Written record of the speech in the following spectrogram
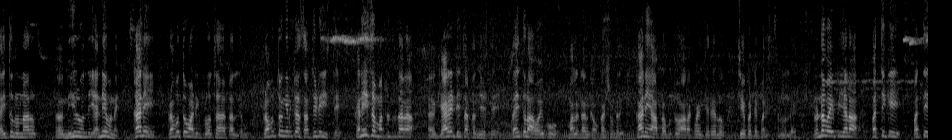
రైతులు ఉన్నారు నీరు ఉంది అన్నీ ఉన్నాయి. కానీ ప్రభుత్వం వాటికి ప్రోత్సాహకాలు లేవు. ప్రభుత్వం కనుక సబ్సిడీ ఇస్తే కనీస మద్దతు ధర గ్యారంటీ చట్టం చేస్తే రైతులు ఆ వైపు మళ్ళటానికి అవకాశం ఉంటుంది. కానీ ఆ ప్రభుత్వం ఆ రకమైన చర్యలు చేపట్టే పరిస్థితులు లేవు రెండో వైపు ఇలా పత్తికి పత్తి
